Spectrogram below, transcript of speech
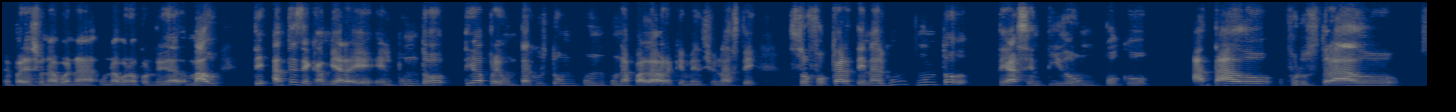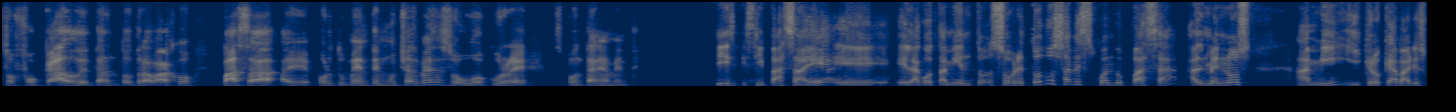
me parece una buena, una buena oportunidad. Mau, antes de cambiar eh, el punto, te iba a preguntar justo una palabra que mencionaste, sofocarte. ¿En algún punto te has sentido un poco atado, frustrado, sofocado de tanto trabajo? ¿Pasa eh, por tu mente muchas veces o ocurre espontáneamente? Sí, sí pasa, ¿eh? ¿eh? El agotamiento, sobre todo, ¿sabes cuándo pasa? Al menos a mí y creo que a varios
